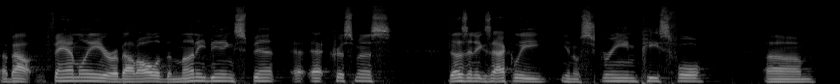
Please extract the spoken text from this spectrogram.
about family or about all of the money being spent at, at Christmas doesn't exactly, you know, scream peaceful. Um,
